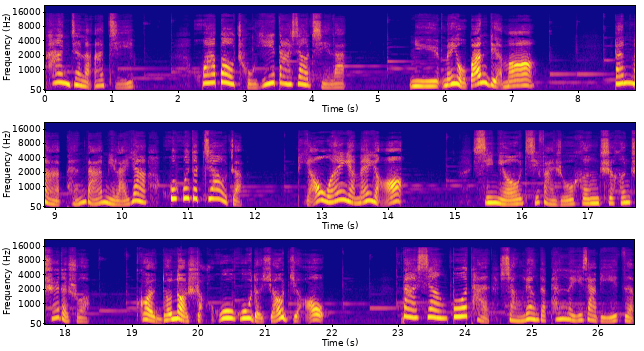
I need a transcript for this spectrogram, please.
看见了阿吉。花豹楚一大笑起来：“你没有斑点吗？”斑马彭达米莱亚灰灰的叫着：“条纹也没有。”犀牛齐法如哼哧哼哧地说：“看他那傻乎乎的小脚。”大象波坦响亮地喷了一下鼻子：“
